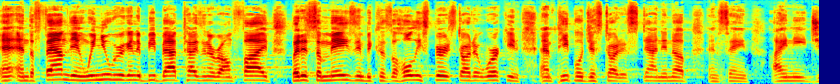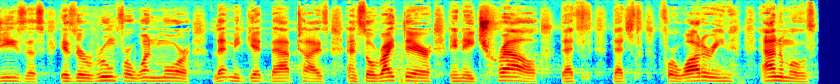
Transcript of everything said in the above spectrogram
and, and the family and we knew we were going to be baptizing around five, but it's amazing because the Holy Spirit started working and people just started standing up and saying, I need Jesus. Is there room for one more? Let me get baptized. And so right there in a trowel that's that's for watering animals,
